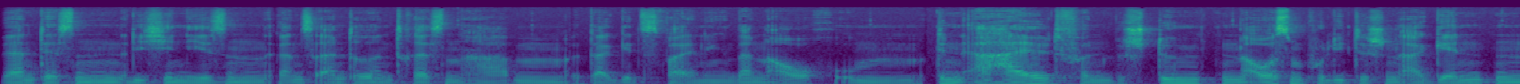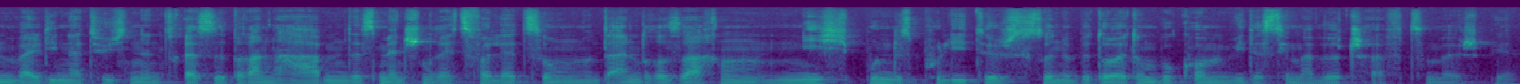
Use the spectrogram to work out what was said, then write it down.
währenddessen die Chinesen ganz andere Interessen haben. Da geht es vor allen Dingen dann auch um den Erhalt von bestimmten außenpolitischen Agenten, weil die natürlich ein Interesse daran haben, dass Menschenrechtsverletzungen und andere Sachen nicht bundespolitisch so eine Bedeutung bekommen wie das Thema Wirtschaft zum Beispiel.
